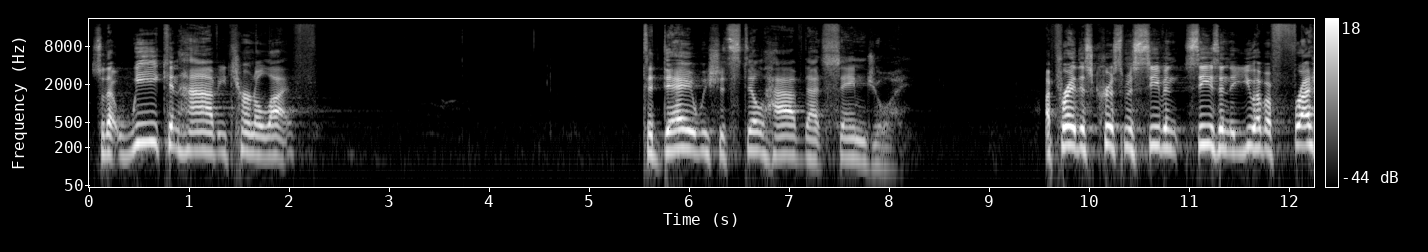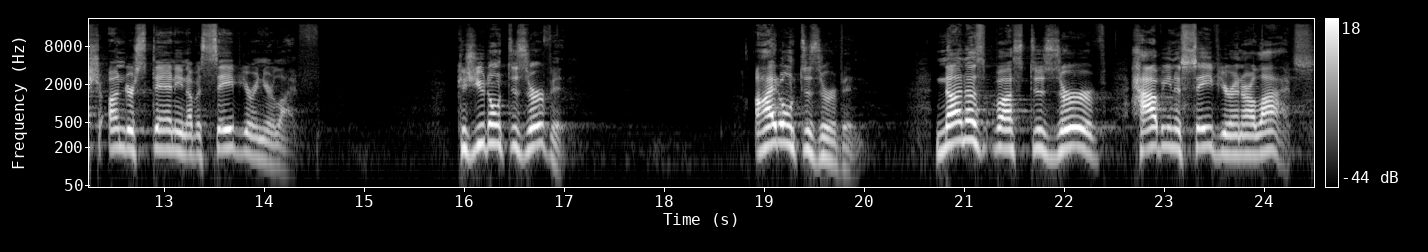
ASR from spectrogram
so that we can have eternal life. Today, we should still have that same joy. I pray this Christmas season that you have a fresh understanding of a Savior in your life because you don't deserve it. I don't deserve it. None of us deserve having a Savior in our lives.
